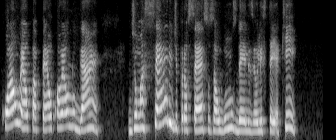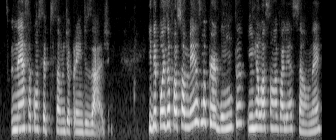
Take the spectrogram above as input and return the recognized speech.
qual é o papel, qual é o lugar de uma série de processos, alguns deles eu listei aqui, nessa concepção de aprendizagem? E depois eu faço a mesma pergunta em relação à avaliação, né?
